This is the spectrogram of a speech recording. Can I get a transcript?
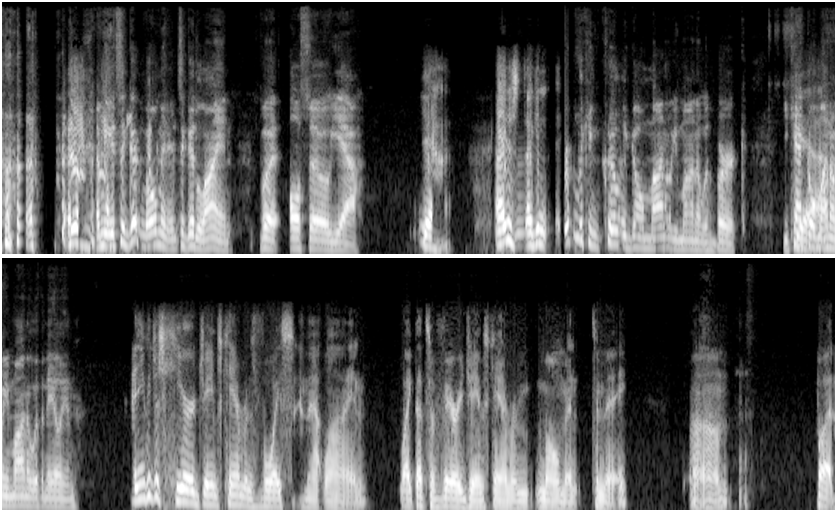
I mean, it's a good moment. It's a good line, but also, yeah, Yeah. I just, I can, Ripley can clearly go mano a mano with Burke. You can't go Yeah. mano a mano with an alien. and you can just hear James Cameron's voice in that line. Like that's a very James Cameron moment to me. Um, but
